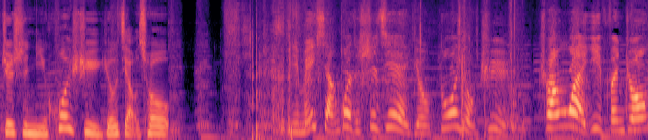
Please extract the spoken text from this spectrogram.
就是你或许有脚臭。你没想过的世界有多有趣？窗外一分钟。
